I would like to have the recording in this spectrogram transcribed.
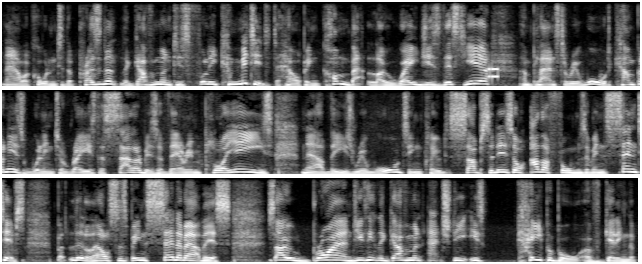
Now, according to the President, the government is fully committed to helping combat low wages this year and plans to reward companies willing to raise the salaries of their employees. Now, these rewards include subsidies or other forms of incentives, but little else has been said about this. So, Brian, do you think the government actually is capable of getting the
